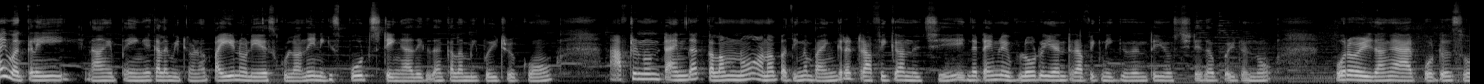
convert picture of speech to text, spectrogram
ஹாய் மக்களே. நாங்கள் இப்போ எங்கே கிளம்பிட்டோன்னா பையனுடைய ஸ்கூலில் வந்து இன்றைக்கி ஸ்போர்ட்ஸ் டேங்க அதுக்கு தான் கிளம்பி போயிட்டுருக்கோம். ஆஃப்டர்நூன் டைம் தான் கிளம்பணும். ஆனால் பார்த்திங்கன்னா பயங்கர டிராஃபிக்காக இருந்துச்சு. இந்த டைமில் இவ்வளோ ஏன் டிராஃபிக் நிற்குதுன்ட்டு யோசிச்சுட்டே தான் போயிட்டு இருந்தோம் போகிற வழி தாங்க ஏர்போர்ட்டு ஸோ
